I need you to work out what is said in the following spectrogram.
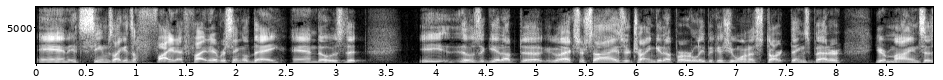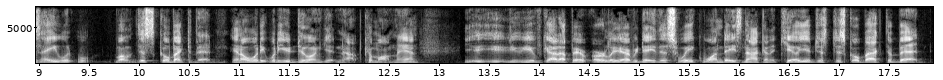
and it seems like it's a fight. I fight every single day. And those that those that get up to go exercise or try and get up early because you want to start things better, your mind says, "Hey, what, well, just go back to bed." You know what? What are you doing getting up? Come on, man you, you, you've got up early every day this week. One day's not going to kill you. Just just go back to bed.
